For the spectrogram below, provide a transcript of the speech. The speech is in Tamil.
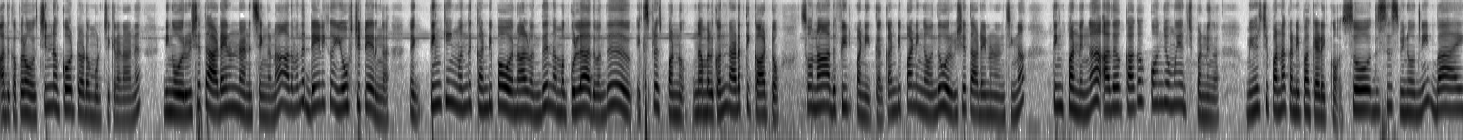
அதுக்கப்புறம் ஒரு சின்ன கோட்டோட முடிச்சுக்கிறேன் நான். நீங்கள் ஒரு விஷயத்த அடையணும்னு நினச்சிங்கன்னா அதை வந்து டெய்லிக்கும் யோசிச்சுட்டே இருங்க. லைக் திங்கிங் வந்து கண்டிப்பாக ஒரு நாள் வந்து நமக்குள்ளே அது வந்து எக்ஸ்ப்ரெஸ் பண்ணும். நம்மளுக்கு வந்து நடத்தி காட்டும். ஸோ நான் அதை ஃபீல் பண்ணியிருக்கேன். கண்டிப்பாக நீங்கள் வந்து ஒரு விஷயத்த அடையணும்னு நினச்சிங்கன்னா திங்க் பண்ணுங்கள் அதுக்காக கொஞ்சம் முயற்சி பண்ணுங்கள் முயற்சி பண்ணால் கண்டிப்பாக கிடைக்கும். So this is Vinodhini bye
